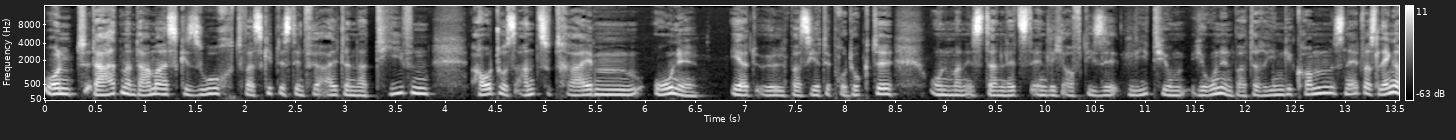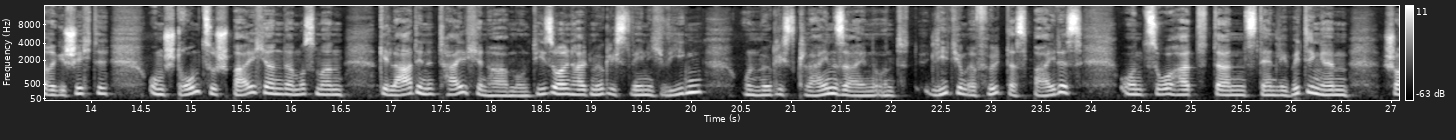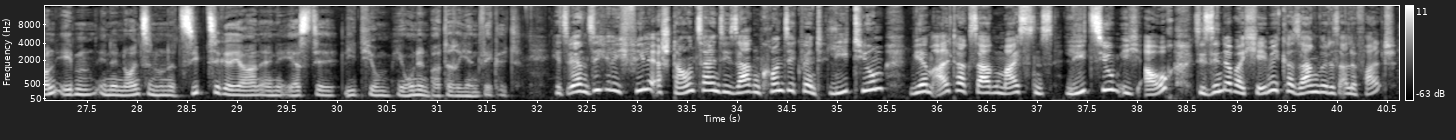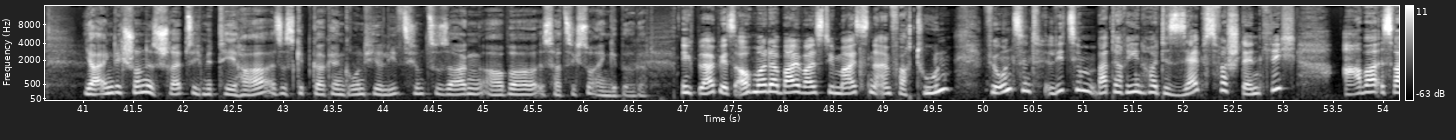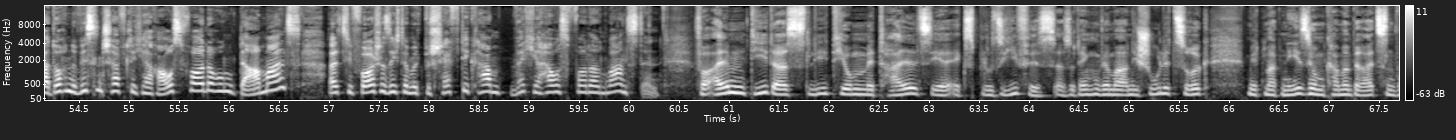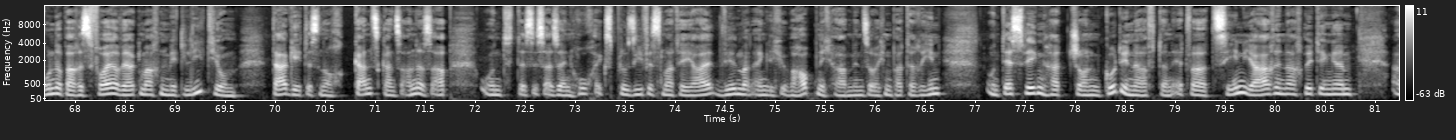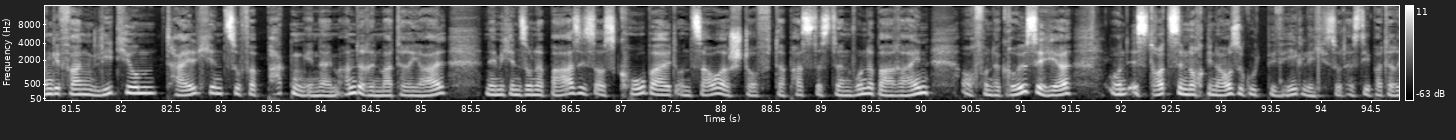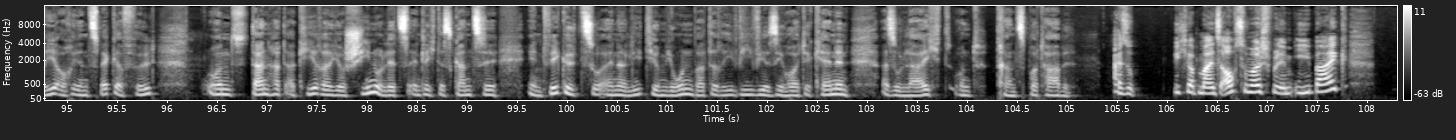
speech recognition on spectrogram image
Und da hat man damals gesucht, was gibt es denn für Alternativen, Autos anzutreiben ohne Erdöl-basierte Produkte und man ist dann letztendlich auf diese Lithium-Ionen-Batterien gekommen. Das ist eine etwas längere Geschichte. Um Strom zu speichern, da muss man geladene Teilchen haben und die sollen halt möglichst wenig wiegen und möglichst klein sein. Und Lithium erfüllt das beides. Und so hat dann Stanley Whittingham schon eben in den 1970er Jahren eine erste Lithium-Ionen-Batterie entwickelt. Jetzt werden sicherlich viele erstaunt sein. Sie sagen konsequent Lithium. Wir im Alltag sagen meistens Lithium, ich auch. Sie sind aber Chemiker, sagen wir das alle falsch? Ja, eigentlich schon. Es schreibt sich mit TH, also es gibt gar keinen Grund, hier Lithium zu sagen, aber es hat sich so eingebürgert. Ich bleibe jetzt auch mal dabei, weil es die meisten einfach tun. Für uns sind Lithium-Batterien heute selbstverständlich, aber es war doch eine wissenschaftliche Herausforderung damals, als die Forscher sich damit beschäftigt haben. Welche Herausforderungen waren es denn? Vor allem die, dass Lithium-Metall sehr explosiv ist. Also denken wir mal an die Schule zurück. Mit Magnesium kann man bereits ein wunderbares Feuerwerk machen. Mit Lithium, da geht es noch ganz, ganz anders ab. Und das ist also ein hochexplosives Material, will man eigentlich überhaupt nicht haben in solchen Batterien. Und deswegen hat John Goodenough dann etwa zehn Jahre nach Whittingham angefangen, Lithium-Teilchen zu verpacken in einem anderen Material, nämlich in so einer Basis aus Kobalt und Sauerstoff. Da passt es dann wunderbar rein, auch von der Größe her und ist trotzdem noch genauso gut beweglich, sodass die Batterie auch ihren Zweck erfüllt. Und dann hat Akira Yoshino letztendlich das Ganze entwickelt zu einer Lithium-Ionen-Batterie, wie wir sie heute kennen, also leicht und transportabel. Also ich habe meins auch zum Beispiel im E-Bike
